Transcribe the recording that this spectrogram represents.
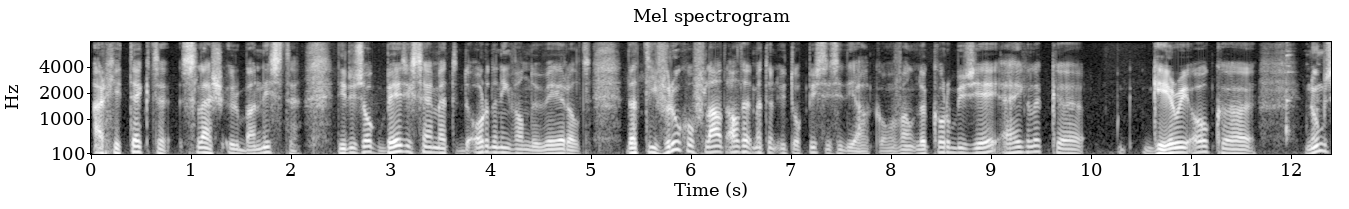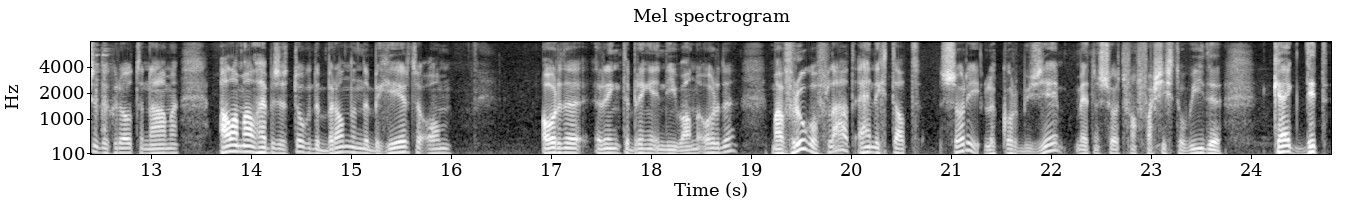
architecten slash urbanisten, die dus ook bezig zijn met de ordening van de wereld, dat die vroeg of laat altijd met een utopistisch ideaal komen. Van Le Corbusier eigenlijk, uh, ook, uh, eh, noem ze de grote namen. Allemaal hebben ze toch de brandende begeerte om ordering te brengen in die wanorde. Maar vroeg of laat eindigt dat, sorry, Le Corbusier met een soort van fascistoïde. Kijk, dit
